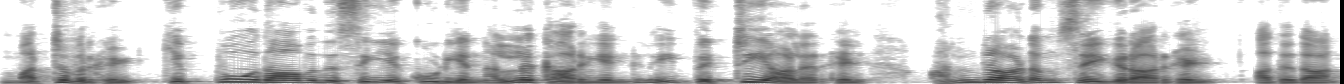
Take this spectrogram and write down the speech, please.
மற்றவர்கள் எப்போதாவது செய்யக்கூடிய நல்ல காரியங்களை வெற்றியாளர்கள் அன்றாடம் செய்கிறார்கள். அதுதான்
